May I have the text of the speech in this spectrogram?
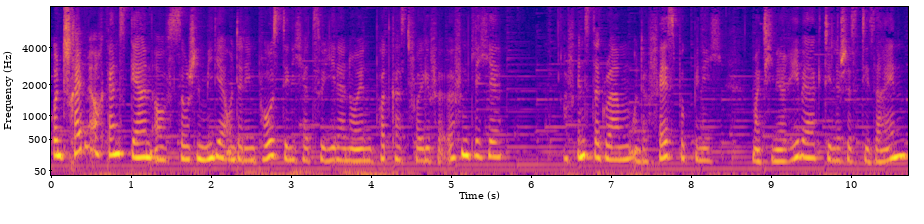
Und schreib mir auch ganz gern auf Social Media unter den Post, den ich ja zu jeder neuen Podcast-Folge veröffentliche. Auf Instagram und auf Facebook bin ich Martina Rehberg, Delicious Design.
